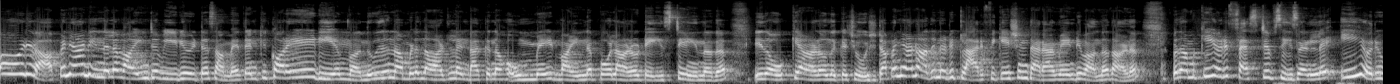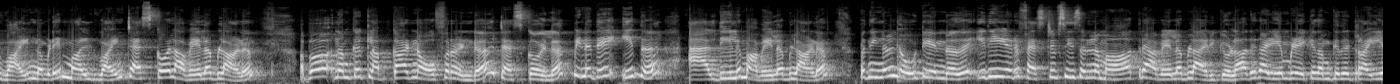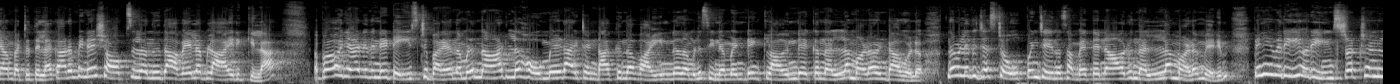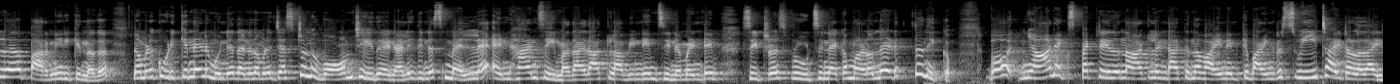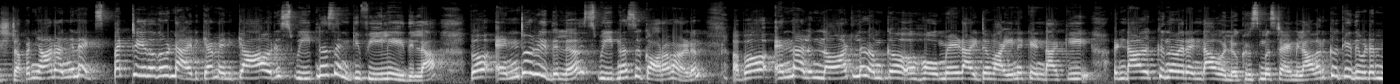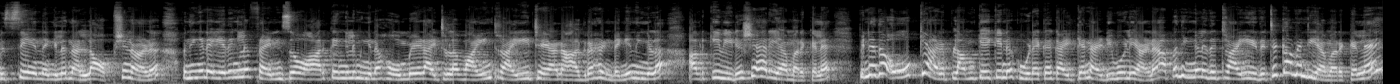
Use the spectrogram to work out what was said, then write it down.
ഓടി വാ. അപ്പൊ ഞാൻ ഇന്നലെ വൈന്റെ വീഡിയോ ഇട്ട സമയത്ത് എനിക്ക് കുറേ ഡി എം വന്നു. ഇത് നമ്മൾ നാട്ടിലുണ്ടാക്കുന്ന ഹോം മെയ്ഡ് വൈനെ പോലാണോ ടേസ്റ്റ് ചെയ്യുന്നത്? ഇത് ഓക്കെ ആണോ എന്നൊക്കെ ചോദിച്ചിട്ട്. അപ്പൊ ഞാൻ അതിനൊരു ക്ലാരിഫിക്കേഷൻ തരാൻ വേണ്ടി വന്നതാണ്. അപ്പൊ നമുക്ക് ഈ ഒരു ഫെസ്റ്റീവ് സീസണിൽ ഈ ഒരു വൈൻ നമ്മുടെ മൾഡ് വൈൻ ടെസ്കോയിൽ അവൈലബിൾ ആണ്. അപ്പോൾ നമുക്ക് ക്ലബ് കാർഡിന് ഓഫർ ഉണ്ട് ടെസ്കോയിൽ പിന്നെ ദേ ഇത് ആൽഡിയിലും അവൈലബിൾ ആണ്. അപ്പോൾ നിങ്ങൾ നോട്ട് ചെയ്യേണ്ടത് ഇത് ഈ ഒരു ഫെസ്റ്റീവ് സീസണിൽ മാത്രമേ അവൈലബിൾ ആയിരിക്കുള്ളൂ. അത് കഴിയുമ്പോഴേക്കും നമുക്കിത് ട്രൈ ചെയ്യാൻ പറ്റത്തില്ല. കാരണം പിന്നെ ഷോപ്സിലൊന്നും ഇത് അവൈലബിൾ ആയിരിക്കില്ല. അപ്പോൾ ഞാൻ ഇതിന്റെ ടേസ്റ്റ് പറയാം. നമ്മൾ നാട്ടിൽ ഹോം മെയ്ഡ് ആയിട്ട് ഉണ്ടാക്കുന്ന വൈനിന് നമ്മൾ സിനമന്റെയും ക്ലൗവിന്റെ ഒക്കെ നല്ല മണം ഉണ്ടാവുമല്ലോ. നമ്മളിത് ജസ്റ്റ് ഓപ്പൺ ചെയ്യുന്ന സമയത്ത് തന്നെ ആ ഒരു നല്ല മണം വരും. പിന്നെ ഇവർ ഈ ഒരു ഇൻസ്ട്രക്ഷനിൽ പറഞ്ഞിരിക്കുന്നത് നമ്മൾ കുടിക്കുന്നതിന് മുന്നേ തന്നെ നമ്മൾ ജസ്റ്റ് ഒന്ന് വോം ചെയ്ത് കഴിഞ്ഞാൽ ഇതിന്റെ സ്മെല്ല് എൻഹാൻസ് ചെയ്യും. അതായത് ആ ക്ലവിന്റെയും സിനമന്റെയും സിട്രസ് ഫ്രൂട്ട്സിന്റെ ഒക്കെ മണം ഒന്ന് എടുത്ത് നിൽക്കും. അപ്പോൾ ഞാൻ എക്സ്പെക്ട് ചെയ്ത് നാട്ടിലുണ്ടാക്കുന്ന വൈൻ എനിക്ക് ഭയങ്കര സ്വീറ്റ് ആയിട്ടുള്ളതാണ് ഇഷ്ടം. അപ്പം ഞാൻ അങ്ങനെ എക്സ്പെക്ട് ചെയ്തതുകൊണ്ടായിരിക്കാം എനിക്ക് ആ ഒരു സ്വീറ്റ്നെസ് എനിക്ക് ഫീൽ ചെയ്തില്ല. അപ്പോൾ എന്റെ ഒരു ഇതിൽ സ്വീറ്റ്നെസ് കുറവാണ്. അപ്പോൾ എന്നാലും നാട്ടിൽ നമുക്ക് ഹോം മെയ്ഡ് ആയിട്ട് വൈനൊക്കെ ഉണ്ടാക്കി ഉണ്ടാക്കുന്നവരുണ്ടാവുമല്ലോ ക്രിസ്മസ് ടൈമിൽ അവർക്കൊക്കെ ഇതിവിടെ മിസ് ചെയ്യുന്നെങ്കിൽ നല്ല ഓപ്ഷൻ ആണ്. അപ്പോൾ നിങ്ങളുടെ ഏതെങ്കിലും ഫ്രണ്ട്സോ ആർക്കെങ്കിലും ഇങ്ങനെ ഹോം മെയ്ഡ് ആയിട്ടുള്ള വൈൻ ട്രൈ ചെയ്യാൻ ആഗ്രഹം ഉണ്ടെങ്കിൽ നിങ്ങൾ അവർക്ക് ഈ വീഡിയോ ഷെയർ ചെയ്യാൻ മറക്കല്ലേ. പിന്നെ ഇത് ഓക്കെ ആണ്. പ്ലം കേക്കിന്റെ കൂടെയൊക്കെ കഴിക്കാൻ അടിപൊളിയാണ്. അപ്പോൾ നിങ്ങൾ ഇത് ട്രൈ ചെയ്തിട്ട് കമന്റ് ചെയ്യാൻ മറക്കല്ലേ?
